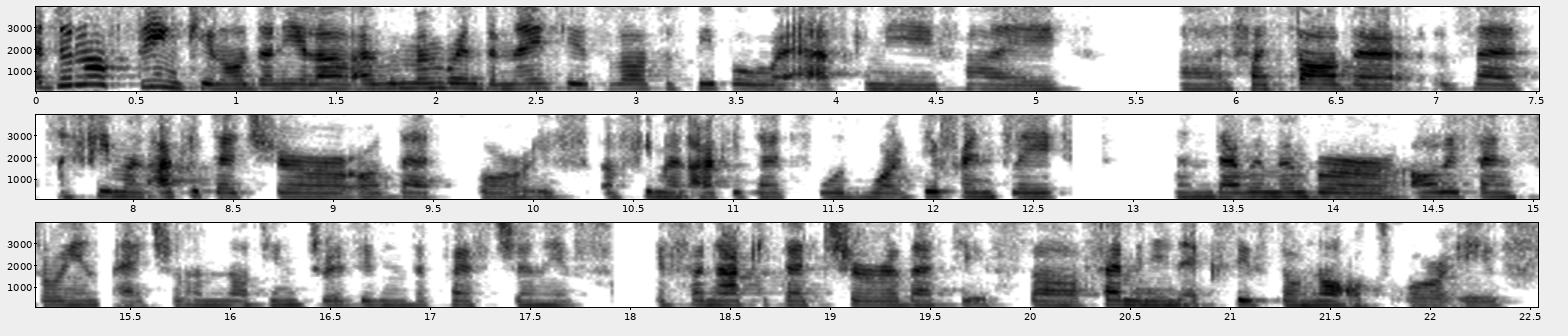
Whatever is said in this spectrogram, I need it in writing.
I do not think, you know, Daniela, I remember in the 90s, lots of people were asking me if I uh, if I thought that that female architecture or that or if female architects would work differently. And I remember always answering, actually, I'm not interested in the question if if an architecture that is uh, feminine exists or not, or if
